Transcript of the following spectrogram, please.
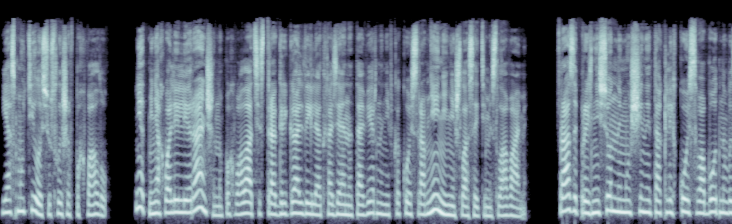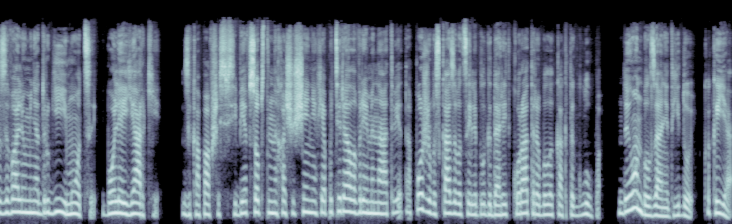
Я смутилась, услышав похвалу. Нет, меня хвалили и раньше, но похвала от сестра Григальда или от хозяина таверны ни в какое сравнение не шла с этими словами. Фразы, произнесенные мужчиной так легко и свободно, вызывали у меня другие эмоции, более яркие. Закопавшись в себе, в собственных ощущениях, я потеряла время на ответ, а позже высказываться или благодарить куратора было как-то глупо. Да и он был занят едой, как и я.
